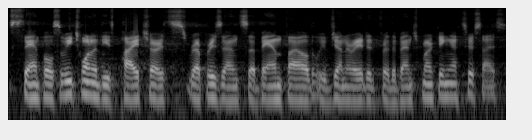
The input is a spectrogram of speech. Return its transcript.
samples. So each one of these pie charts represents a BAM file that we've generated for the benchmarking exercise.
